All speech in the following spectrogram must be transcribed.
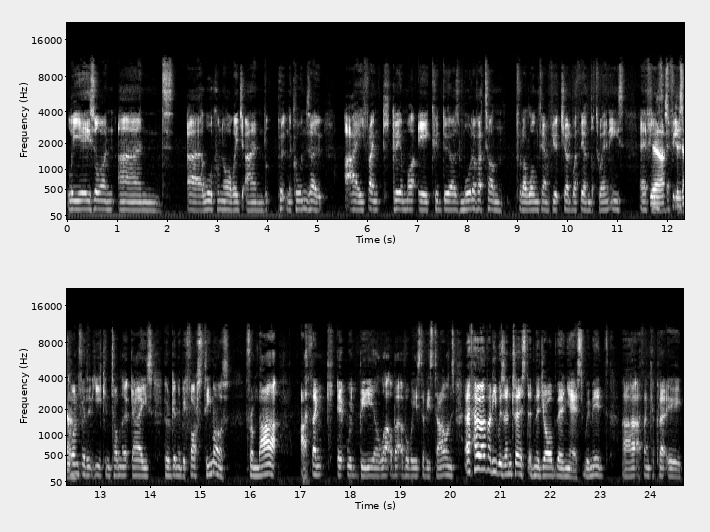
liaison and uh, local knowledge and putting the cones out, I think Graeme Murty could do us more of a turn for a long term future with the under twenties. If he's, Yeah, that's- if he's yeah. confident he can turn out guys who are going to be first teamers from that, I think it would be a little bit of a waste of his talents. If, however, he was interested in the job, then yes, we made, uh, I think, a pretty.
